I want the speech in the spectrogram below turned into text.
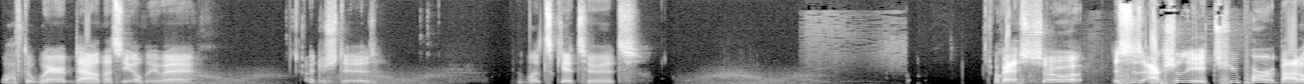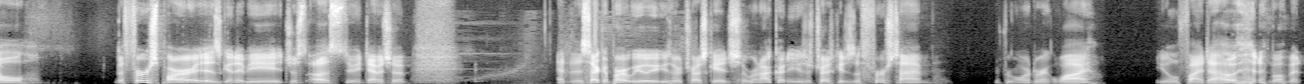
We'll have to wear him down. That's the only way. Understood. Let's get to it. Okay, so this is actually a two-part battle. The first part is going to be just us doing damage to him. And then the second part, we will use our trust gauge. So we're not going to use our trust gauge the first time. If you're wondering why, you'll find out in a moment.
